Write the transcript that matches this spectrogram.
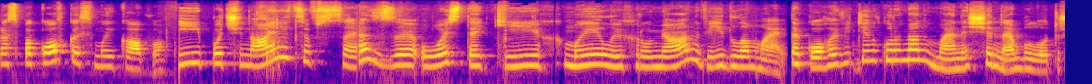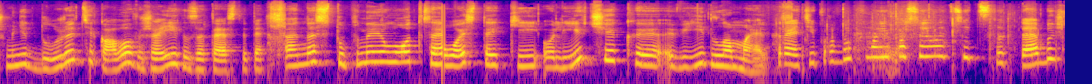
Розпаковка з мейкапу. І починається все з ось таких милих румян від ламель. Такого відтінку румян в мене ще не було, тож мені дуже цікаво вже їх затестити. Е, Наступний лот це ось такий олівчик е, від ламель. Третій продукт моїй посилці це те, без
